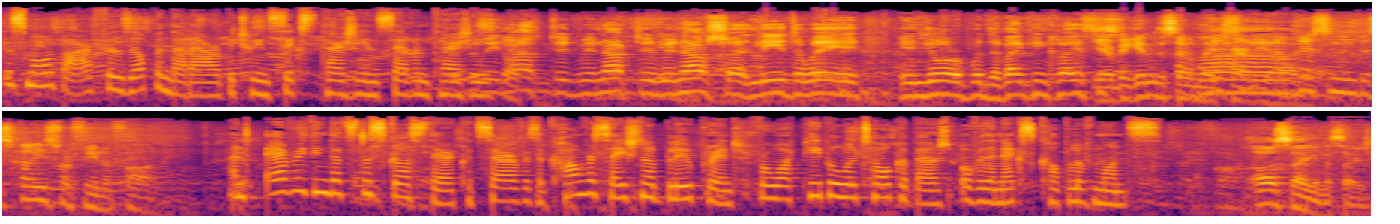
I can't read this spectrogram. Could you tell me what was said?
The small bar fills up in that hour between 6.30 and 7.30. Did we not, did we not uh, lead the way in Europe with the banking crisis? You're beginning to sound like Charlie A Hall. in disguise for Fianna Fáil. And everything that's discussed there could serve as a conversational blueprint for what people will talk about over the next couple of months. Oh, all saying aside,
